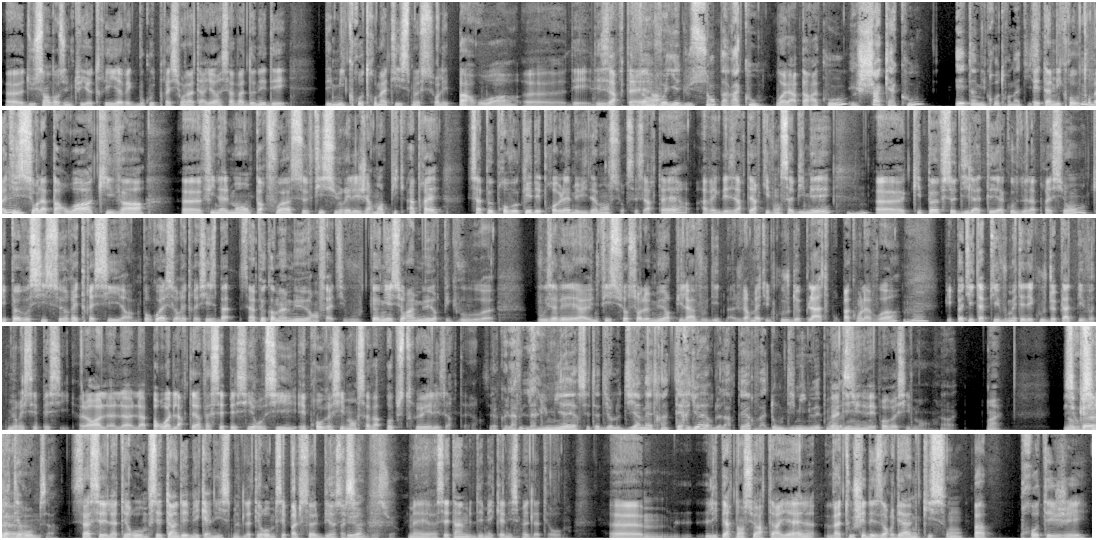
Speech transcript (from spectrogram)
euh, du sang dans une tuyauterie avec beaucoup de pression à l'intérieur et ça va donner des, des micro-traumatismes sur les parois euh, des, des Il va artères. envoyer du sang par à-coup. Voilà, par à-coup. Et chaque à-coup est un micro-traumatisme. est un micro-traumatisme Mhm. sur la paroi qui va euh, finalement parfois se fissurer légèrement. Puis après, ça peut provoquer des problèmes évidemment sur ces artères, avec des artères qui vont s'abîmer, Mhm. euh, qui peuvent se dilater à cause de la pression, qui peuvent aussi se rétrécir. Pourquoi elles se rétrécissent? Bah, C'est un peu comme un mur en fait. Si vous cognez sur un mur puis que vous, euh, vous avez euh, une fissure sur le mur, puis là vous dites bah, je vais remettre une couche de plâtre pour pas qu'on la voie. Mhm. Puis petit à petit, vous mettez des couches de plâtre, puis votre mur il s'épaissit. Alors la, la- la paroi de l'artère va s'épaissir aussi, et progressivement ça va obstruer les artères. C'est-à-dire que la, la lumière, c'est-à-dire le diamètre intérieur de l'artère, va donc diminuer Va progressivement. diminuer progressivement. C'est Donc, aussi euh, l'athérome, ça. Ça, c'est l'athérome. C'est un des mécanismes de l'athérome. C'est pas le seul, bien Pas sûr, seul, bien sûr. mais euh, c'est un des mécanismes de l'athérome. Euh, L'hypertension artérielle va toucher des organes qui sont pas protégés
